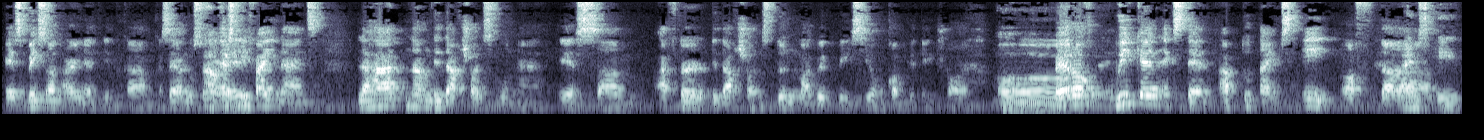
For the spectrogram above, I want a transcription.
is based on our net income. Kasi ang gusto ng Okay. SB Finance, lahat ng deductions muna is um, after deductions, dun mag-base yung computation. Oh, Pero okay. we can extend up to times 8 of the times 8.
